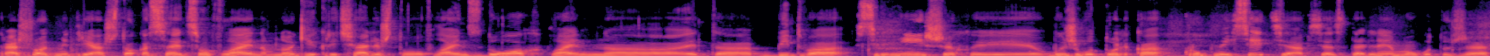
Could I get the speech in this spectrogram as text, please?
Хорошо, Дмитрий, а что касается офлайна? Многие кричали, что офлайн сдох, офлайн э, это битва сильнейших, и выживут только крупные сети, а все остальные могут уже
